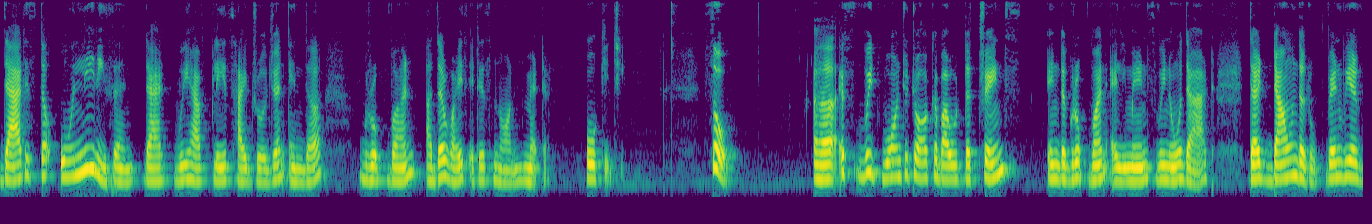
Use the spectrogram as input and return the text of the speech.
that is the only reason that we have placed hydrogen in the group 1. Otherwise, it is non-metal. Okay, G. So, uh, if we want to talk about the trends in the group 1 elements, we know that that down the group, when we are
